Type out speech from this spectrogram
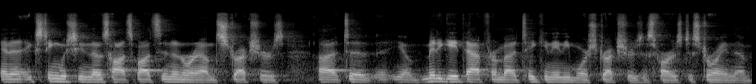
and uh, extinguishing those hotspots in and around structures uh, to, uh, you know, mitigate that from uh, taking any more structures as far as destroying them.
